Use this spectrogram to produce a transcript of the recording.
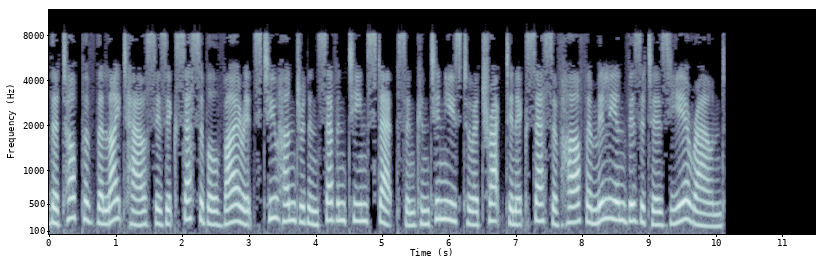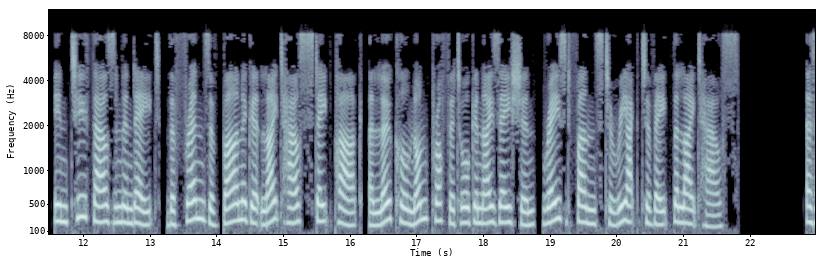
The top of the lighthouse is accessible via its 217 steps and continues to attract in excess of half a million visitors year-round. In 2008, the Friends of Barnegat Lighthouse State Park, a local non-profit organization, raised funds to reactivate the lighthouse. A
